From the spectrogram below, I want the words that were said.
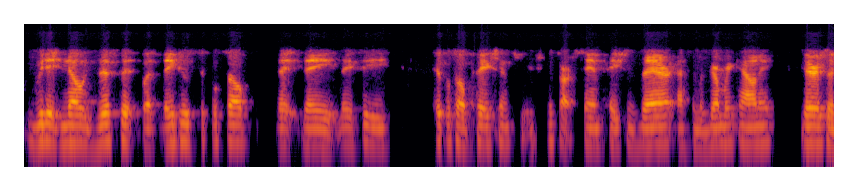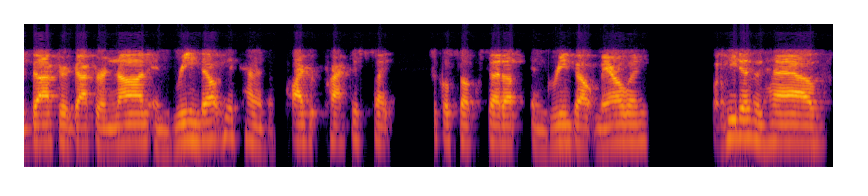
we didn't know existed, but they do sickle cell. They they they see sickle cell patients. We can start seeing patients there. That's in Montgomery County. There's a doctor, Dr. Anand in Greenbelt. He kind of a private practice type sickle cell setup in Greenbelt, Maryland, but he doesn't have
